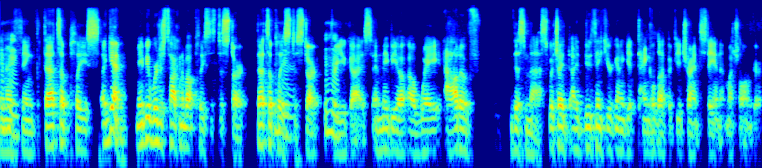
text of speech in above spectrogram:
And I Mhm. think that's a place, again, maybe we're just talking about places to start. That's a place Mhm. to start for Mhm. you guys and maybe a, a way out of this mess, which I, I do think you're going to get tangled up if you try and stay in it much longer.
